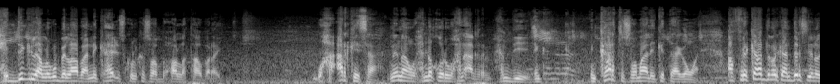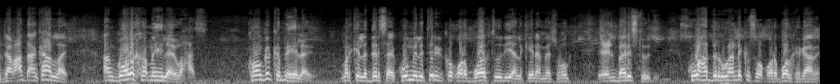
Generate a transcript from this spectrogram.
xidiglaa lagu bilaabaa ninka high school ka soo baxoo la tababaray. Waxaa arkaysaa ninaan waxna qorin waxna aqrin xamdiye inkaarta soomaaliya ka taagan waay afrika hadda markaan darsayno jaamacadda aan ka hadlayo angoolo kama helayo waxaas kongo kama helayo markii la darsayo kuwa militariga ka qora buwaagtoodii yaa la keenaa meesha mogta iyo cilbaaristoodii kuwa hadda ruwaanda ka soo qora bool kagame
